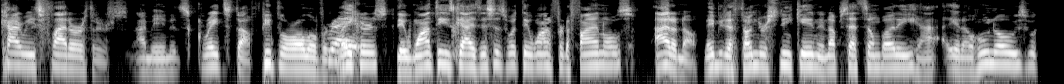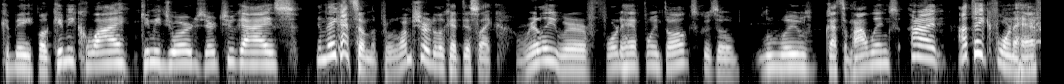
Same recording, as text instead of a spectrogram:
Kyrie's flat earthers. I mean, it's great stuff. People are all over Right. Lakers. They want these guys. This is what they want for the finals. I don't know. Maybe the Thunder sneak in and upset somebody. I, you know, who knows what could be. But give me Kawhi, give me George. They're two guys, and they got something to prove. I'm sure to look at this like, really, we're four and a half point dogs because of Lou Williams got some hot wings. All right, I'll take four and a half.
